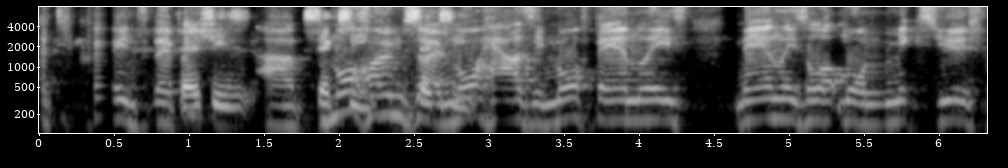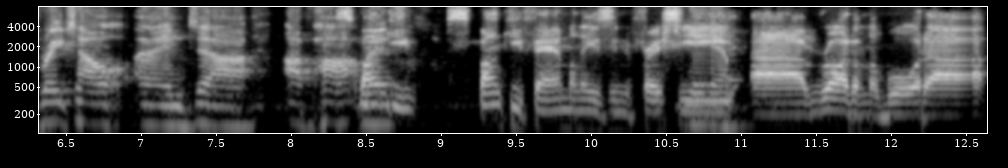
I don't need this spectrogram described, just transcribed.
to Queenscliff. Freshies, Um, Sexy- more homes sexy. though, more housing, more families. Manly's a lot more mixed use, retail and uh, apartments. spunky, spunky families in Freshie, Yeah. uh, right on the water.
